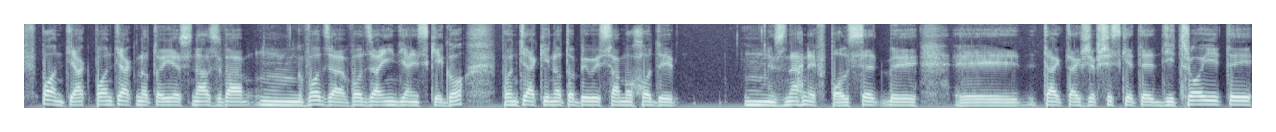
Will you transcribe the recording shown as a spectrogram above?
w Pontiac, Pontiac no to jest nazwa mm, wodza, wodza indiańskiego, Pontiaki no to były samochody znane w Polsce. Y, tak, także wszystkie te Detroity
